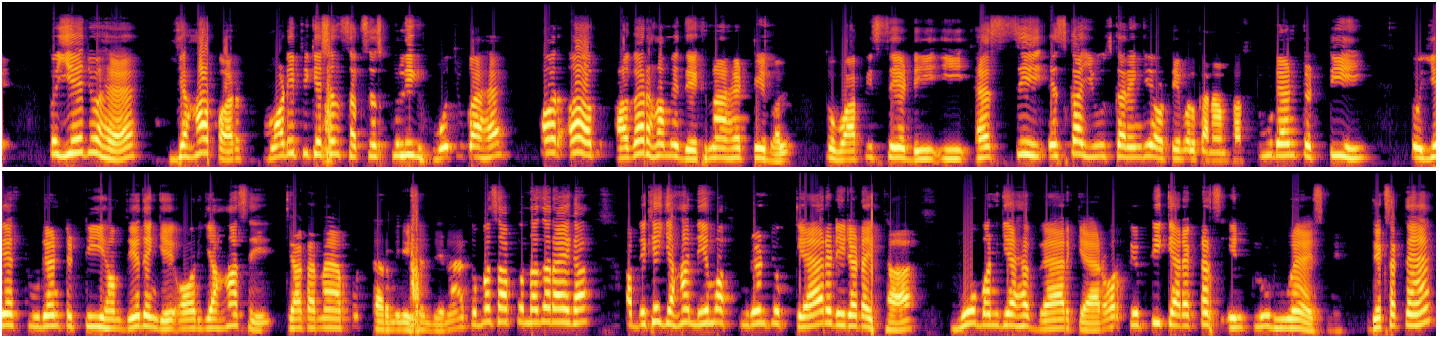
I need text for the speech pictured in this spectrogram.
तो ये जो है, यहाँ पर मॉडिफिकेशन सक्सेसफुली हो चुका है। और अब अगर हमें देखना है टेबल तो वापिस से डी ई एस सी इसका यूज़ करेंगे और टेबल का नाम था स्टूडेंट टी तो ये स्टूडेंट टी हम दे देंगे और यहाँ से क्या करना है, आपको टर्मिनेशन देना है। तो बस आपको नज़र आएगा। अब देखिए, यहाँ नेम ऑफ़ स्टूडेंट जो कैर डेटा टाइप था, वो बन गया है वेर कैर और 50 कैरेक्टर्स इंक्लूड हुए हैं इसमें। देख सकते हैं?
